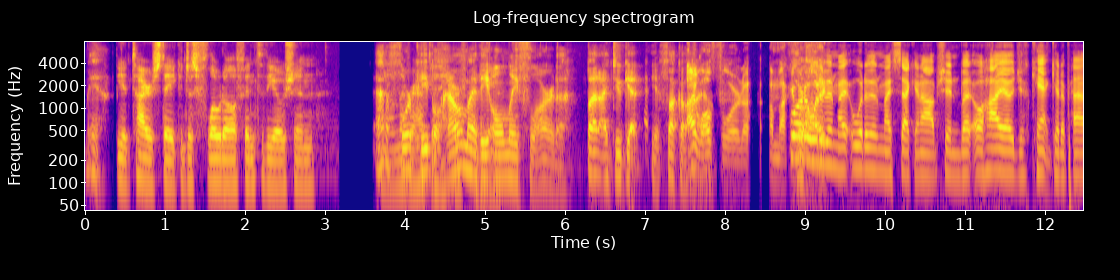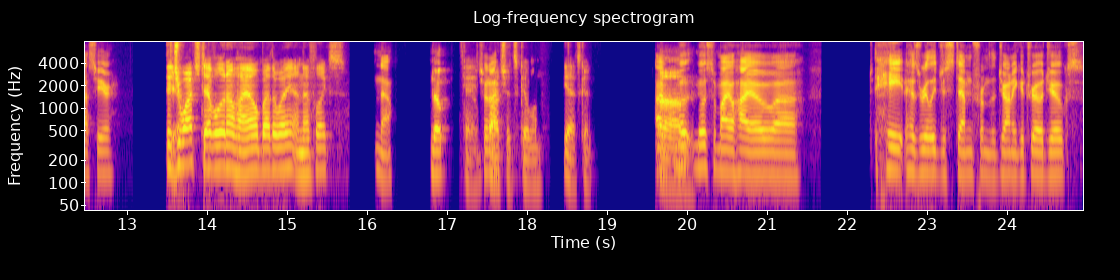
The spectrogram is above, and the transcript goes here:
man. The entire state can just float off into the ocean. Out of four people, how am I the only Florida? But I do get yeah. Fuck Ohio. I love Florida. I'm not Florida would have been my would have been my second option, but Ohio just can't get a pass here. Did you watch Devil in Ohio, by the way, on Netflix? No. Nope. Okay, Should I? watch it. It's a good one. Yeah, it's good. I, mo- Um, most of my Ohio uh, hate has really just stemmed from the Johnny Gaudreau jokes.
